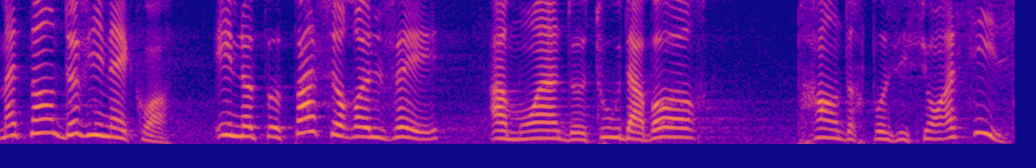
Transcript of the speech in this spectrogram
Maintenant, devinez quoi Il ne peut pas se relever à moins de tout d'abord prendre position assise.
